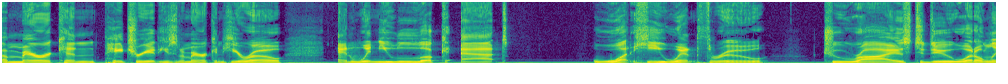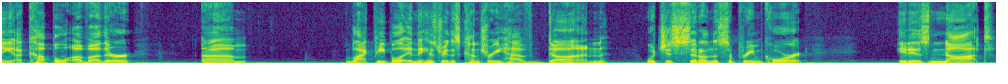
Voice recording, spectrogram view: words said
American patriot. He's an American hero. And when you look at what he went through to rise to do what only a couple of other um, black people in the history of this country have done, which is sit on the Supreme Court, it is not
